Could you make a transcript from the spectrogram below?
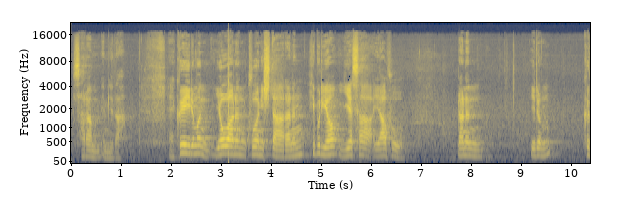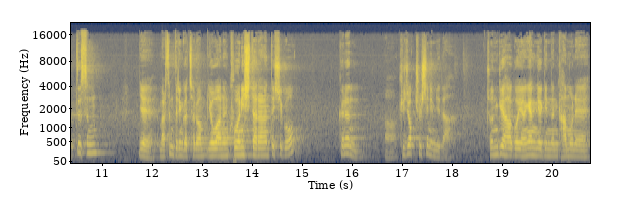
사람입니다. 예, 그의 이름은 여호와는 구원이시다라는 히브리어 예사야후라는 이름 그 뜻은 예 말씀드린 것처럼 여호와는 구원이시다라는 뜻이고 그는 어, 귀족 출신입니다. 존귀하고 영향력 있는 가문에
